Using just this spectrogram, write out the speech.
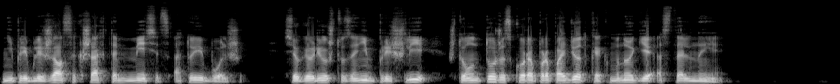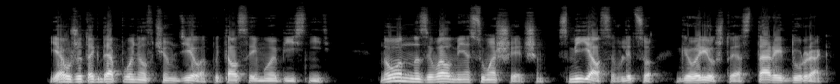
Не приближался к шахтам месяц, а то и больше. Все говорил, что за ним пришли, что он тоже скоро пропадет, как многие остальные. Я уже тогда понял, в чем дело, пытался ему объяснить. Но он называл меня сумасшедшим, смеялся в лицо, говорил, что я старый дурак.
